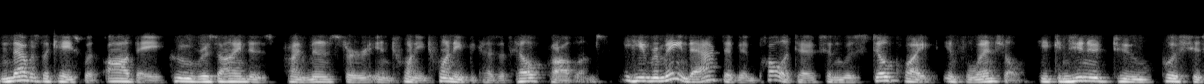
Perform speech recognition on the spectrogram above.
And that was the case with Abe, who resigned as prime minister in 2020 because of health problems. He remained active in politics and was still quite influential. He continued to push his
